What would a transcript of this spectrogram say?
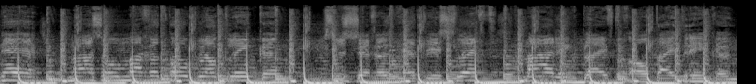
nergens, Maar zo mag het ook wel klinken. Ze zeggen het is slecht Maar ik blijf toch altijd drinken.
